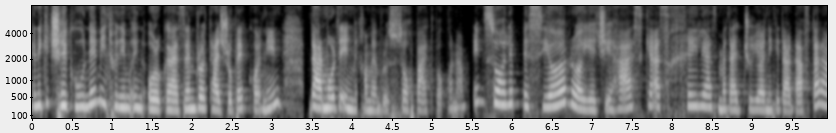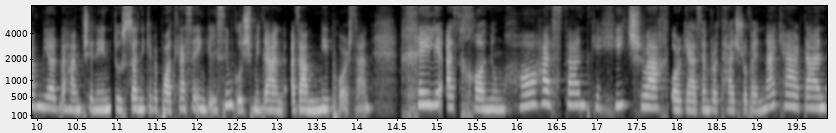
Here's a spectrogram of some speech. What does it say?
یعنی که چگونه می‌تونیم این ارگازم رو تجربه کنین؟ در مورد این می‌خوام امروز صحبت بکنم. این سوال بسیار رایجی هست که از خیلی از مددجویانی که در دفترم میاد و همچنین دوستانی که به پادکست انگلیسیم گوش میدن ازم می‌پرسن. خیلی از خانوم ها هستند که هیچ وقت ارگازم رو تجربه نکردن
